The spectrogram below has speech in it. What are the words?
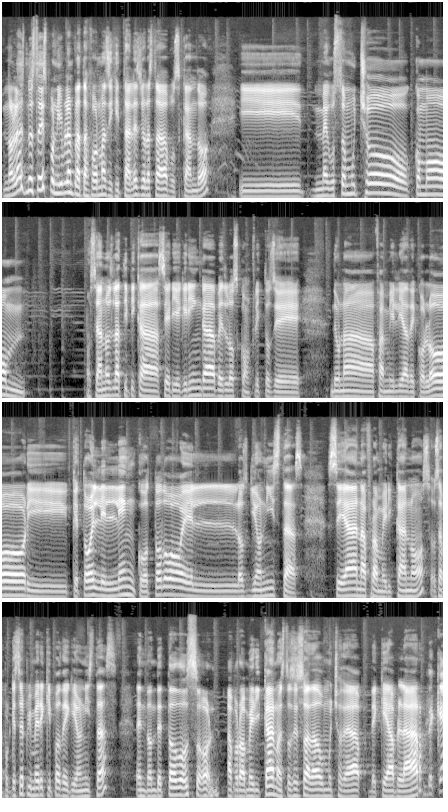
No, la, no está disponible en plataformas digitales. Yo la estaba buscando. Y me gustó mucho cómo. O sea, no es la típica serie gringa. Ves los conflictos de. De una familia de color y que todo el elenco, todos los guionistas sean afroamericanos, o sea, porque es el primer equipo de guionistas en donde todos son afroamericanos, entonces eso ha dado mucho de, de qué hablar. ¿De qué?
